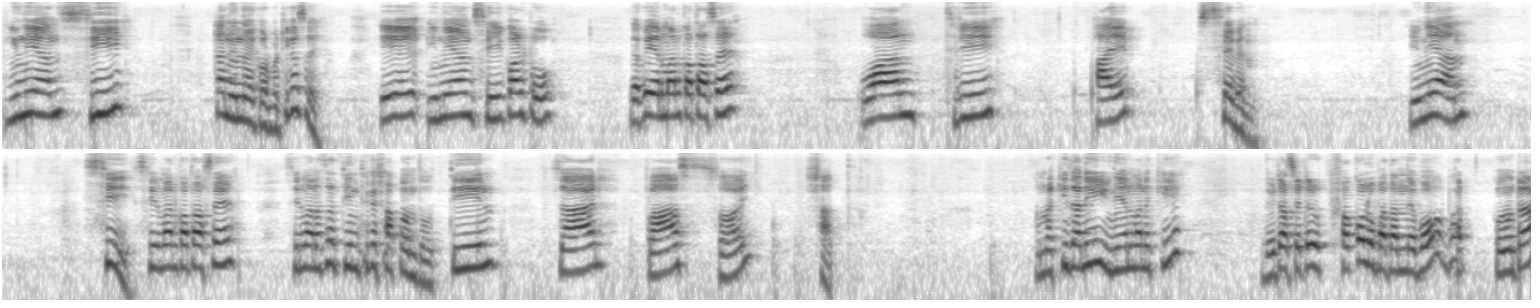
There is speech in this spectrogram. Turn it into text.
ইউনিয়ন সিটা নির্ণয় করব, ঠিক আছে? A union C equal to দেখো এর মান কত আছে? One three five seven union C সির মান কত আছে? সির মান আছে তিন থেকে সাত পর্যন্ত। তিন, চার, পাঁচ, ছয়, সাত। আমরা কি জানি ইউনিয়ন মানে কি? দুইটা সেটের সকল উপাদান নেব বাট কোনোটা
